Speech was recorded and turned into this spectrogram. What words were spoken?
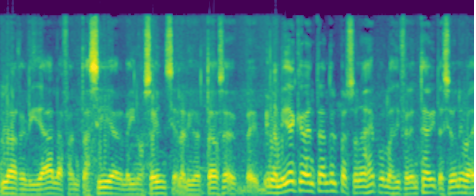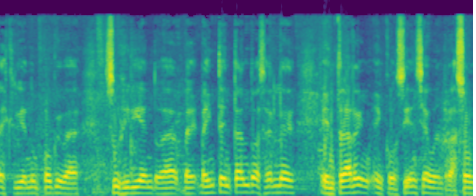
la realidad, la fantasía, la inocencia, la libertad. O sea, en la medida que va entrando el personaje por las diferentes habitaciones va describiendo un poco y va sugiriendo, va, intentando hacerle entrar en, conciencia o en razón.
